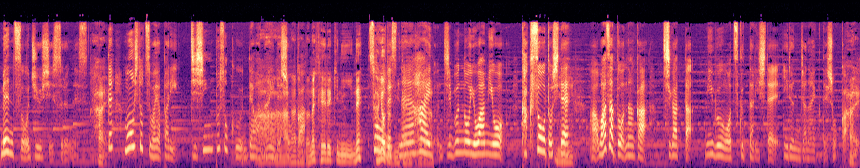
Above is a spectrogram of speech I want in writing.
メンツを重視するんです。うんはい、で、もう一つはやっぱり自信不足ではないでしょうかなるほ。どね経歴にねそうですね。はい。自分の弱みを隠そうとして、あわざとなんか違った身分を作ったりしているんじゃないでしょうか。はい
